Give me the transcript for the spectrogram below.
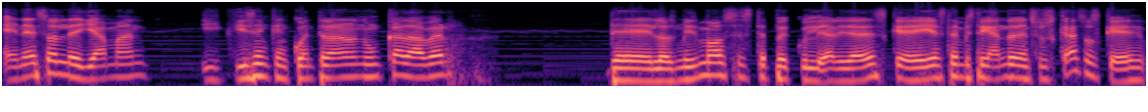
En eso le llaman y dicen que encontraron un cadáver de los mismos este, peculiaridades que ella está investigando en sus casos, que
